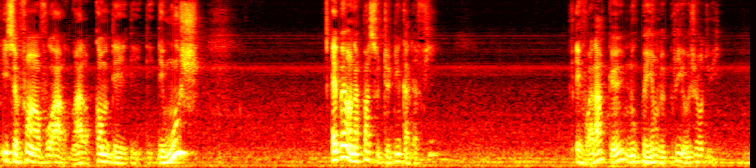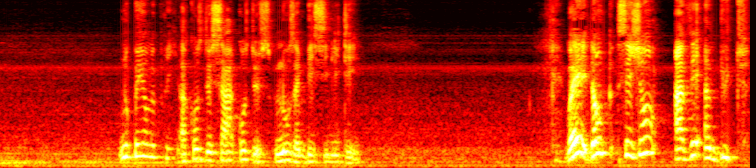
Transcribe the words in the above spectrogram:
ils se font avoir comme des mouches, eh bien, on n'a pas soutenu Kadhafi. Et voilà que nous payons le prix aujourd'hui. Nous payons le prix à cause de ça, à cause de nos imbécilités. Vous voyez, donc ces gens avaient un but.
